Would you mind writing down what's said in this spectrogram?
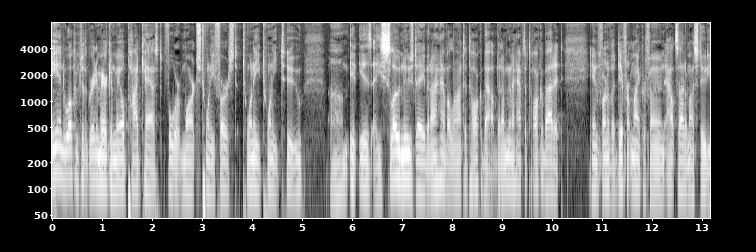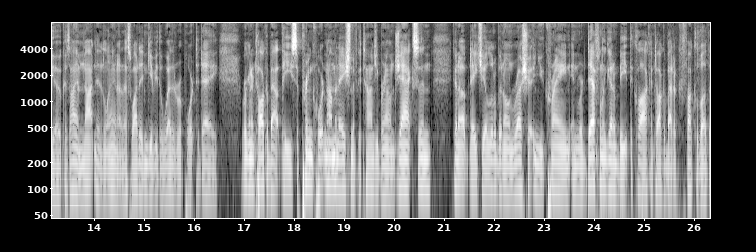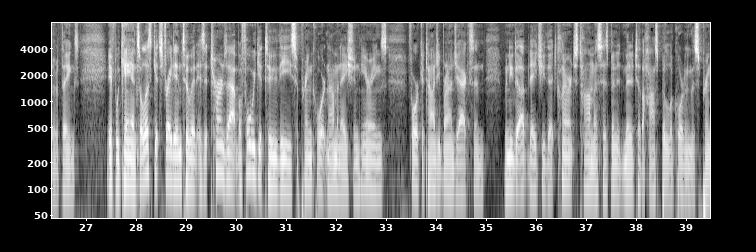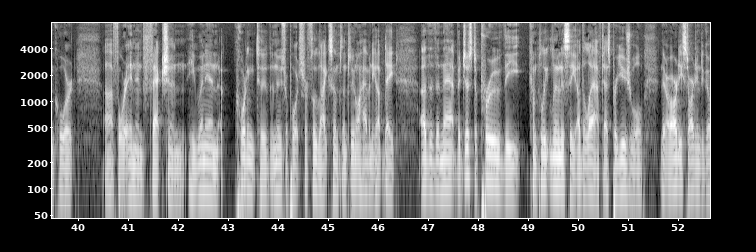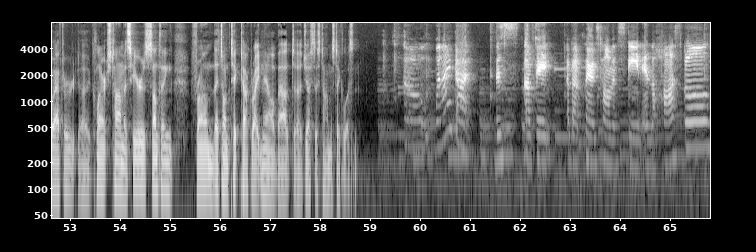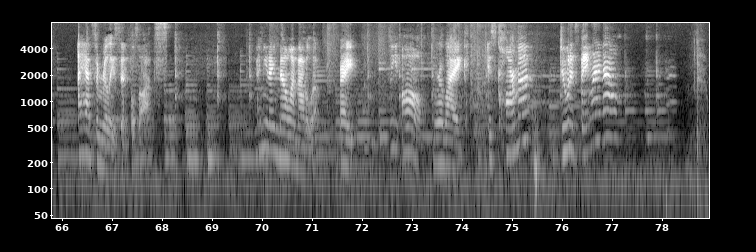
And welcome to the Great American Mail podcast for March 21st, 2022. Um, it is a slow news day, but I have a lot to talk about. But I'm going to have to talk about it in front of a different microphone outside of my studio because I am not in Atlanta. That's why I didn't give you the weather report today. We're going to talk about the Supreme Court nomination of Ketanji Brown Jackson. Going to update you a little bit on Russia and Ukraine, and we're definitely going to beat the clock and talk about a couple of other things if we can. So let's get straight into it. As it turns out, before we get to the Supreme Court nomination hearings for Ketanji Brown Jackson, we need to update you that Clarence Thomas has been admitted to the hospital according to the Supreme Court uh, for an infection. He went in according to the news reports for flu-like symptoms. We don't have any update other than that, but just to prove the complete lunacy of the left, as per usual, they're already starting to go after uh, Clarence Thomas. Here's something from that's on TikTok right now about uh, Justice Thomas. Take a listen.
